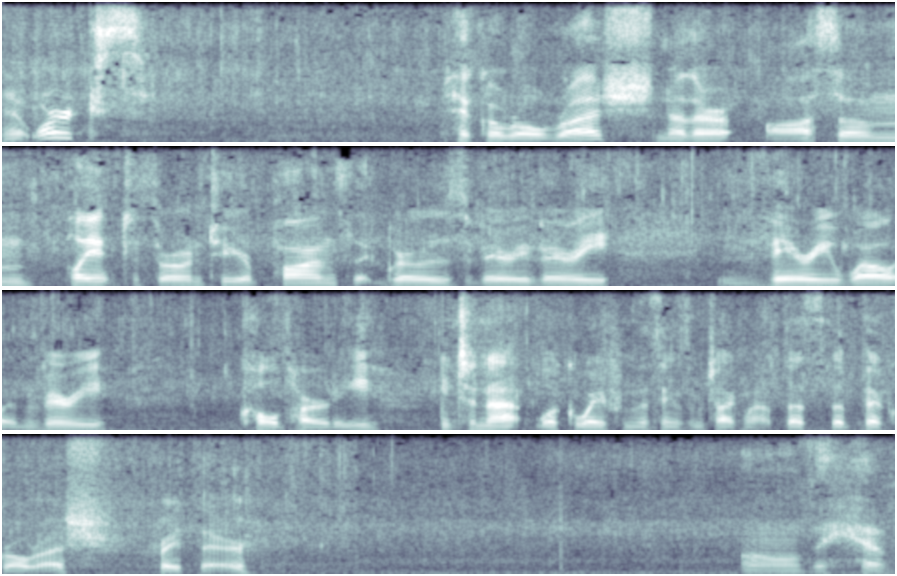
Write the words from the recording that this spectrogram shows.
It works. Pickerel Rush, another awesome plant to throw into your ponds that grows very, very, very well and very cold hardy. Need to not look away from the things I'm talking about. That's the pickerel rush right there. Oh, they have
